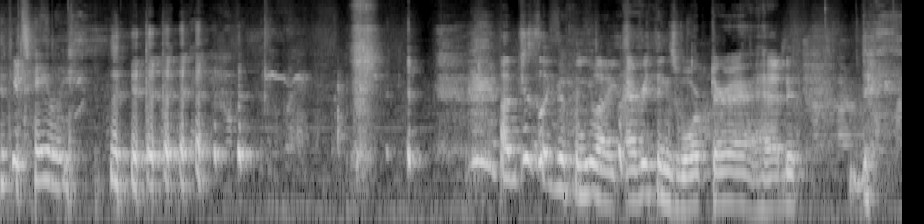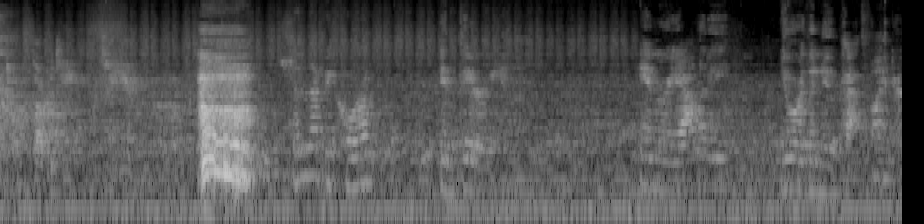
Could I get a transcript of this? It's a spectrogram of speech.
it's Haley. I'm just like the thing, like everything's warped in our head. Shouldn't that be Cora? In theory. In reality, you're the new Pathfinder.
